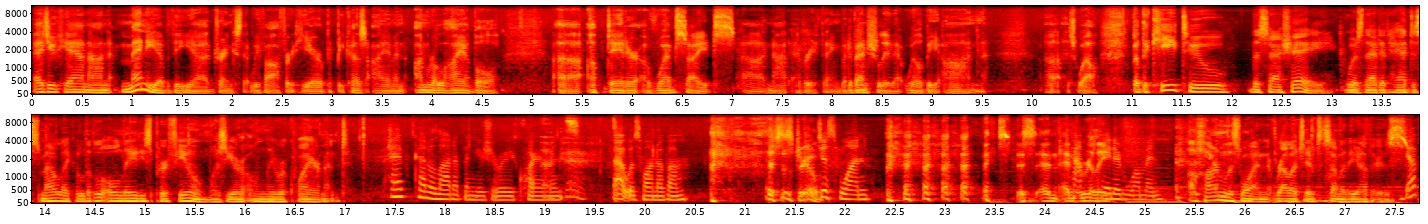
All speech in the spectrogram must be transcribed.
as you can on many of the uh, drinks that we've offered here. But because I am an unreliable uh, updater of websites, uh, not everything, but eventually that will be on uh, as well. But the key to the sachet was that it had to smell like a little old lady's perfume was your only requirement. I've got a lot of unusual requirements. Okay. That was one of them. This is true. Just one. It's- it's- and, and really woman. a harmless one relative to some of the others. Yep.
